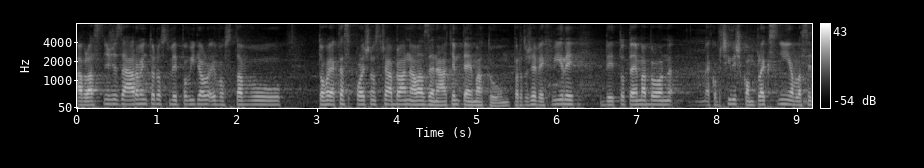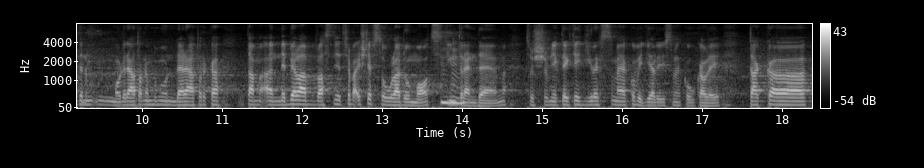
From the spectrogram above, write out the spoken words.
A vlastně, že zároveň to dost vypovídalo i o stavu toho, jak ta společnost třeba byla nalazená těm tématům, protože ve chvíli, kdy to téma bylo jako příliš komplexní a vlastně ten moderátor nebo moderátorka tam nebyla vlastně třeba ještě v souladu moc s tím mm-hmm. trendem, což v některých těch dílech jsme jako viděli, když jsme koukali, tak uh,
